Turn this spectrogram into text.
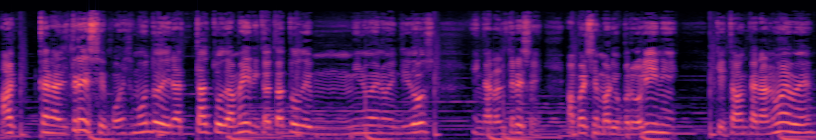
a Canal 13, por ese momento era Tato de América, Tato de 1992 en Canal 13. Aparece Mario Pergolini, que estaba en Canal 9,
